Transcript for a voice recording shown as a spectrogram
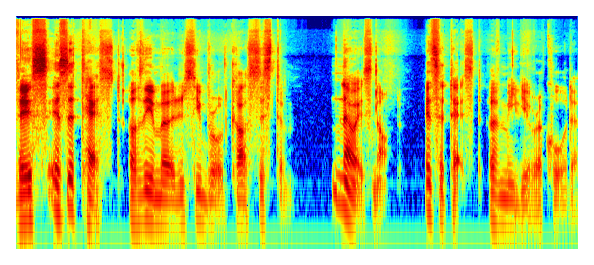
This is a test of the emergency broadcast system. No, it's not. It's a test of Media Recorder.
